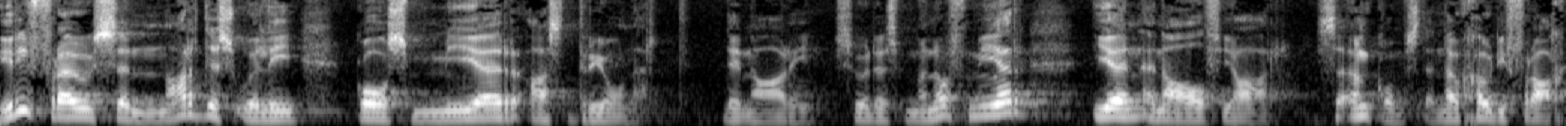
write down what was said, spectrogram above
Hierdie vrou se nardusolie kos meer as 300 denari. So dis min of meer 1 en 'n half jaar se inkomste. Nou gou die vraag,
